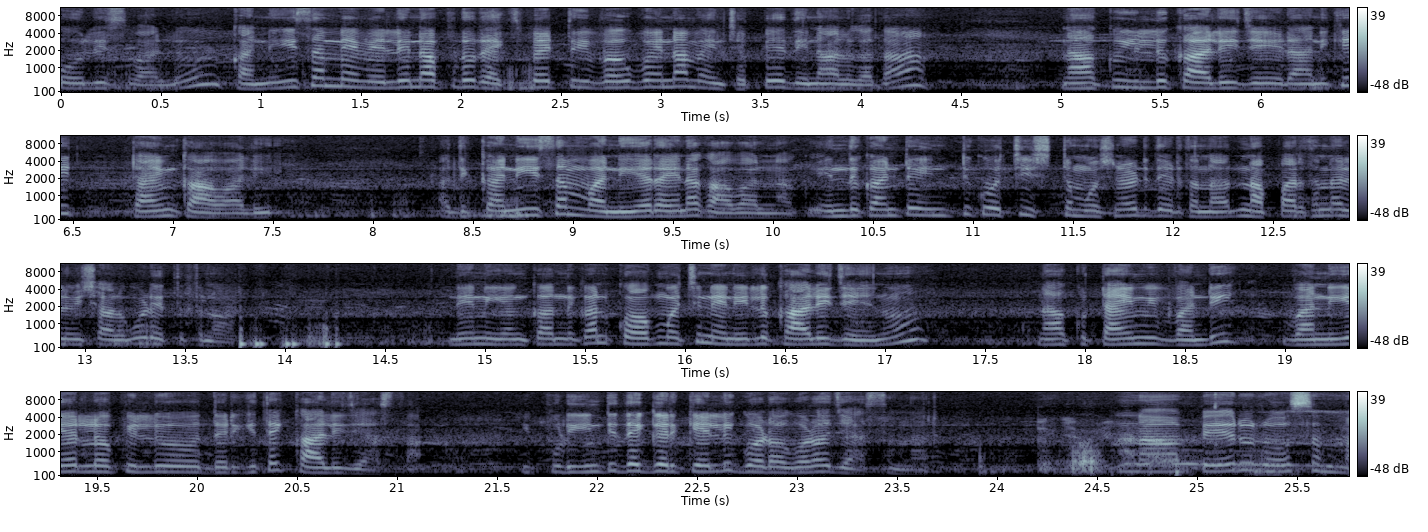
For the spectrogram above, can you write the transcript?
పోలీస్ వాళ్ళు. కనీసం మేము వెళ్ళినప్పుడు రెస్పెక్ట్ ఇవ్వకపోయినా మేము చెప్పేది తినాలి కదా. నాకు ఇల్లు ఖాళీ చేయడానికి టైం కావాలి. అది కనీసం వన్ ఇయర్ అయినా కావాలి నాకు. ఎందుకంటే ఇంటికి వచ్చి ఇష్టం వచ్చినట్టు తిడుతున్నారు. నా పర్సనల్ విషయాలు కూడా ఎత్తుతున్నారు. నేను ఇంకా అందుకని కోపం వచ్చి నేను ఇల్లు ఖాళీ చేయను. నాకు టైం ఇవ్వండి. వన్ ఇయర్లోపు ఇల్లు దొరికితే ఖాళీ చేస్తా. ఇప్పుడు ఇంటి దగ్గరికి వెళ్ళి గొడవ గొడవ చేస్తున్నారు. నా పేరు రోసమ్మ.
